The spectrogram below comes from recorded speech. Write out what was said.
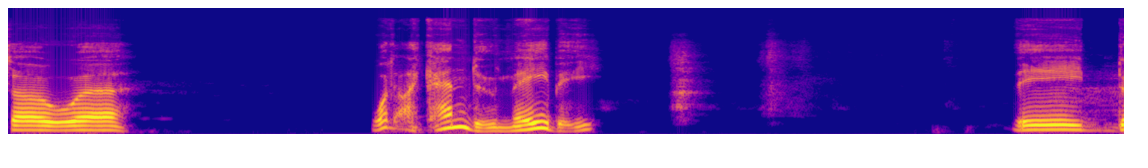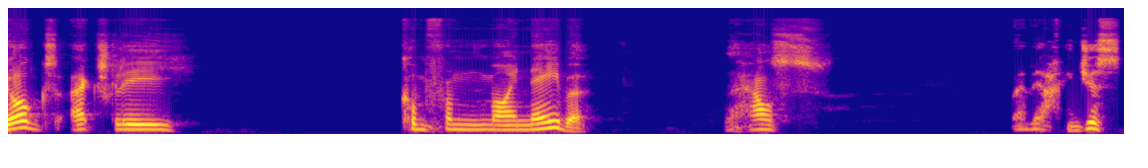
So, uh, what I can do, maybe, the dogs actually come from my neighbor, the house. Maybe I can just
